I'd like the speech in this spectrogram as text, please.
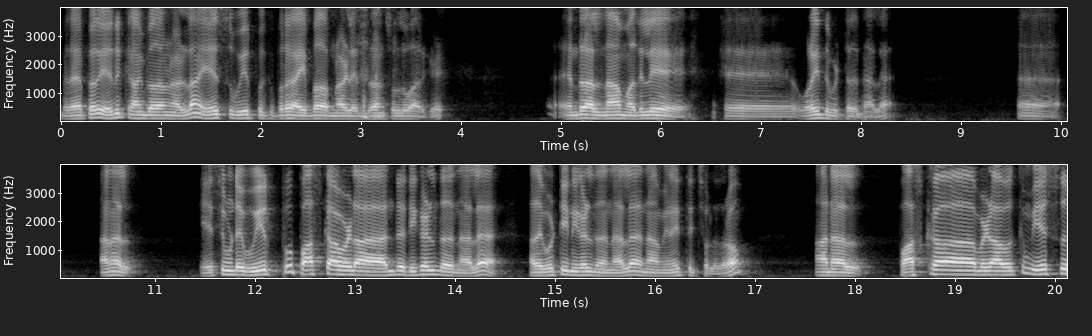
நிறைய பேர் எதுக்கு ஐம்பதாம் நாள்லாம் இயேசு உயிர்ப்புக்கு பிறகு ஐம்பதாம் நாள் என்று தான் சொல்லுவார்கள். என்றால் நாம் அதிலே உறைந்து விட்டதுனால. ஆனால் இயேசுனுடைய உயிர்ப்பு பாஸ்கா விழா அன்று நிகழ்ந்ததுனால அதை ஒட்டி நிகழ்ந்ததுனால நாம் இணைத்து சொல்கிறோம் ஆனால் பாஸ்கா விழாவுக்கும் இயேசு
